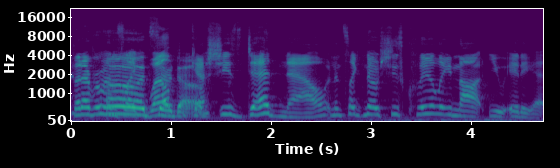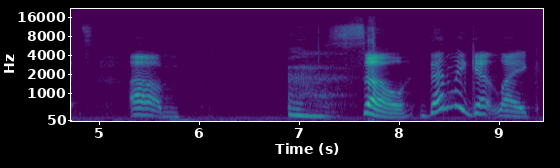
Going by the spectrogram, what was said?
but everyone's oh, like, well, so guess she's dead now, and it's like, no, she's clearly not. You idiots. Um, so then we get like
